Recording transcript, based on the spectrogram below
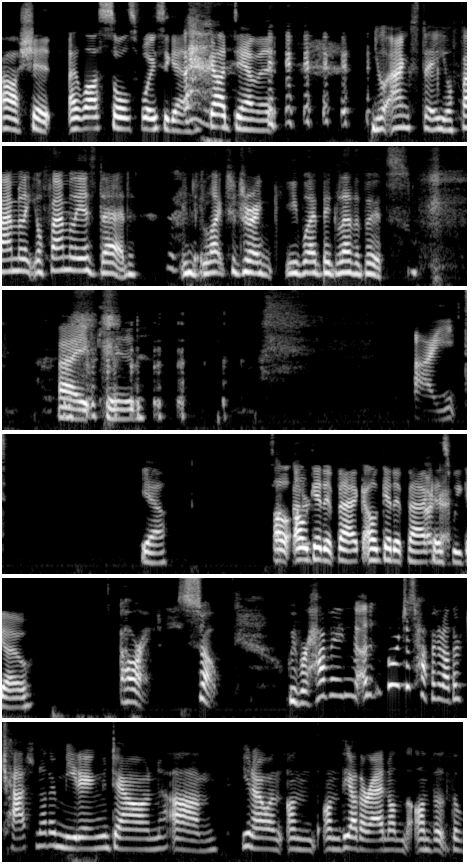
Oh shit! I lost Soul's voice again. God damn it! You're angsty. Your family, your family is dead. And you like to drink. You wear big leather boots. All right, kid. Aight. Yeah, I'll, I'll get it back. I'll get it back Okay. as we go. All right. So we were having a, we were just having another chat, another meeting down, um, you know, on on, on the other end, on the on the the,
